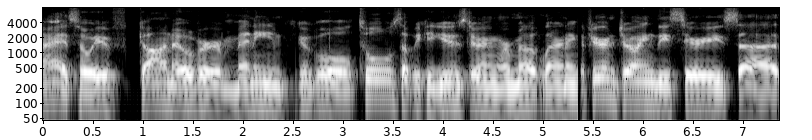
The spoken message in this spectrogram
All right, so we've gone over many Google tools that we could use during remote learning. If you're enjoying these series uh,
